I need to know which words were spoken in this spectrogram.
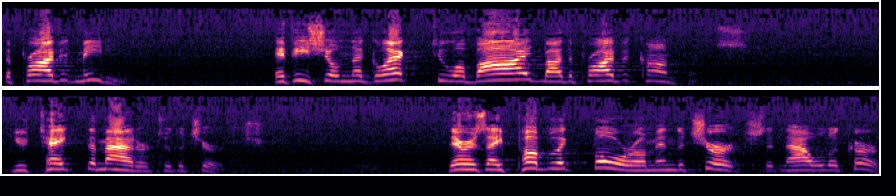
the private meeting, if he shall neglect to abide by the private conference, you take the matter to the church. There is a public forum in the church that now will occur.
